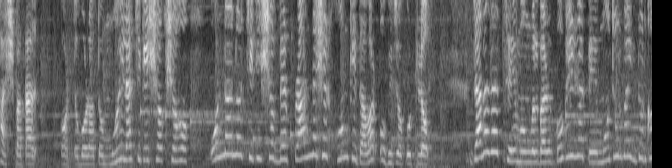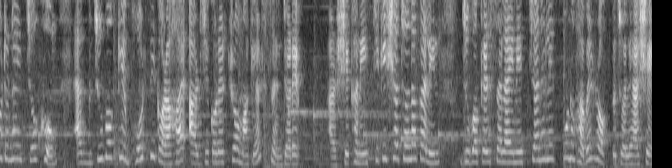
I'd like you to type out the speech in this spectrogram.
হাসপাতাল। কর্তব্যরত মহিলা চিকিৎসক সহ অন্যান্য চিকিৎসকদের প্রাণনাশের হুমকি দেওয়ার অভিযোগ উঠল। জানা যাচ্ছে, মঙ্গলবার গভীর রাতে মোটরবাইক দুর্ঘটনায় জখম এক যুবককে ভর্তি করা হয় আরজিকরের ট্রমা কেয়ার সেন্টারে। আর সেখানেই চিকিৎসা চলাকালীন যুবকের স্যালাইনের চ্যানেলে কোনোভাবে রক্ত চলে আসে।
